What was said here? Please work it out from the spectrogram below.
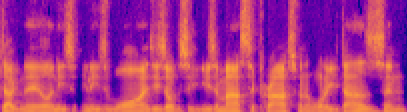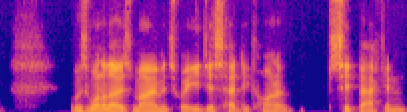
Doug Neal and his in his wines. He's obviously he's a master craftsman at what he does, and it was one of those moments where you just had to kind of sit back and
